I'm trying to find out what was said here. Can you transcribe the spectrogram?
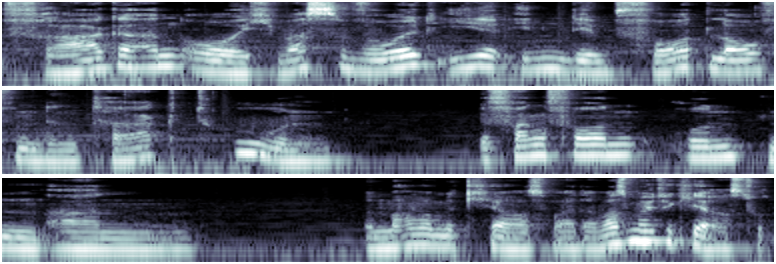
Frage an euch. Was wollt ihr in dem fortlaufenden Tag tun? Wir fangen von unten an. Dann machen wir mit Chiaras weiter. Was möchte Chiaras tun?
